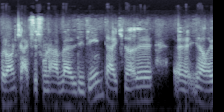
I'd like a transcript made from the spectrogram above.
بران که عکسشون اول دیدین در کنار این آقای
